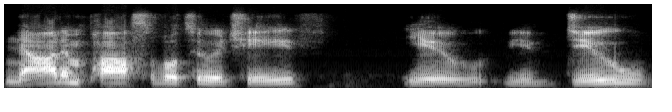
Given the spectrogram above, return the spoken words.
not impossible to achieve. You you do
